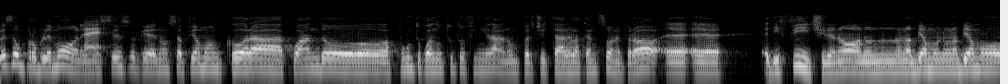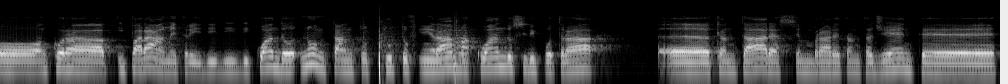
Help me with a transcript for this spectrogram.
Questo è un problemone, Eh. nel senso che non sappiamo ancora quando, appunto, quando tutto finirà, non per citare la canzone, però è, è- è difficile, no? Non, non abbiamo, non abbiamo ancora i parametri di, di- di quando, non tanto tutto finirà, ma quando si ripotrà eh, cantare, assembrare tanta gente,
